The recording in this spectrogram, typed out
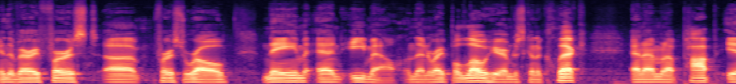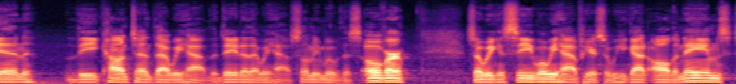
in the very first uh, first row name and email. And then right below here, I'm just going to click and I'm going to pop in the content that we have, the data that we have. So let me move this over so we can see what we have here. So we got all the names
